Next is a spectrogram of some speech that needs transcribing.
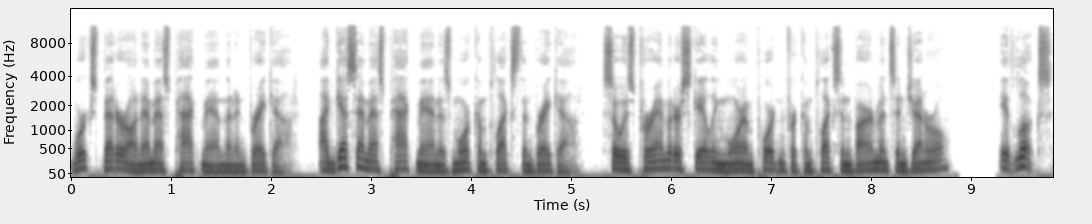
works better on MS Pac Man than in Breakout. I'd guess MS Pac Man is more complex than Breakout, so is parameter scaling more important for complex environments in general? It looks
